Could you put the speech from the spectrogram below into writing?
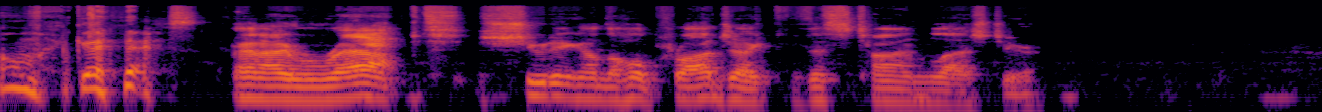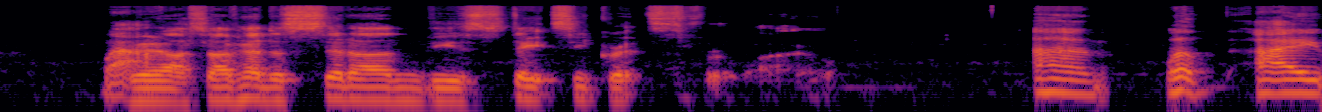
Oh my goodness. and I wrapped shooting on the whole project this time last year. Wow. Yeah, so I've had to sit on these state secrets for a while. Um, well, I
